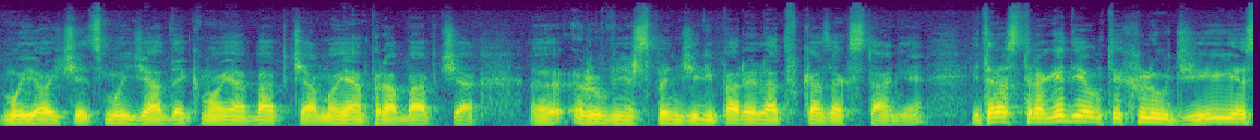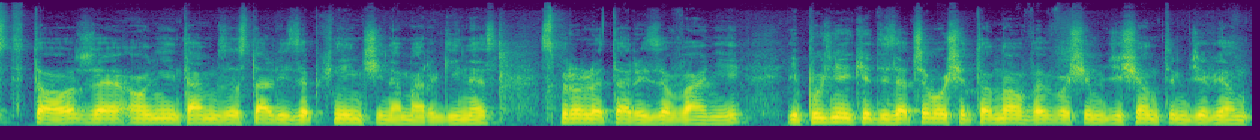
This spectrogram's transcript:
mój ojciec, mój dziadek, moja babcia, moja prababcia e, również spędzili parę lat w Kazachstanie. I teraz tragedią tych ludzi jest to, że oni tam zostali zepchnięci na margines, sproletaryzowani i później, kiedy zaczęło się to nowe w 89,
